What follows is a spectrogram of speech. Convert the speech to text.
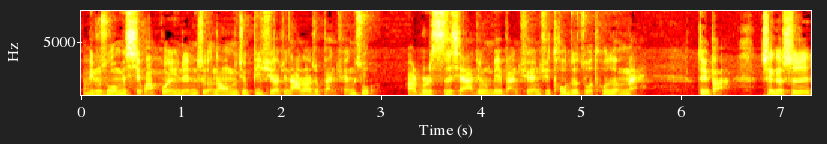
比如说我们喜欢火影忍者，那我们就必须要去拿到这版权做，而不是私下就是没版权去偷着做、偷着卖。对吧？这个是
